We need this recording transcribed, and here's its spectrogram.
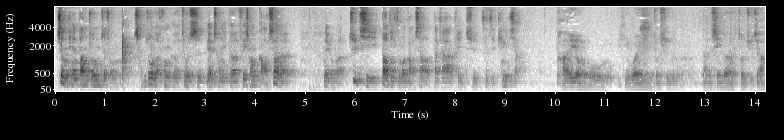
正片当中这种沉重的风格，就是变成一个非常搞笑的。内容了，具体到底怎么搞笑，大家可以去自己听一下。还有一位就是男性的作曲家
